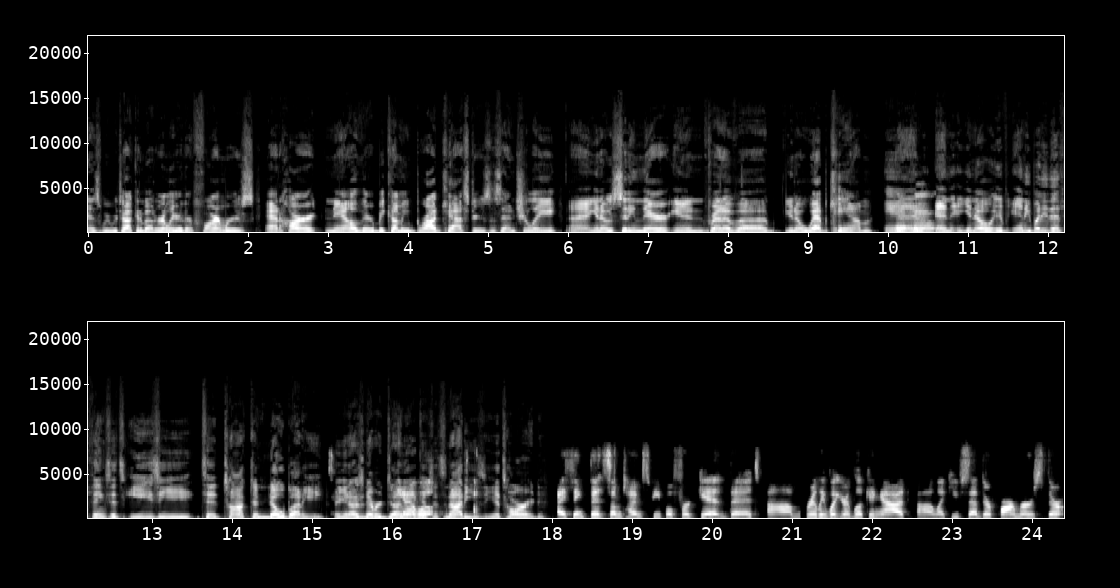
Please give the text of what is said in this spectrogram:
as we were talking about earlier, they're farmers at heart. Now they're becoming broadcasters essentially, uh, you know, sitting there in front of a, you know, webcam. And, mm-hmm. and, you know, if anybody that thinks it's easy to talk to nobody, you know, has never done yeah, it because well, it's not easy. It's hard. I think that sometimes people forget that, um, um, really what you're looking at, uh, like you've said, they're farmers. They're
